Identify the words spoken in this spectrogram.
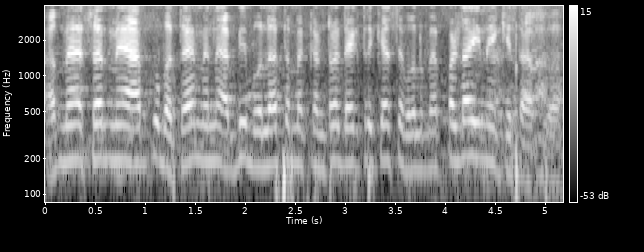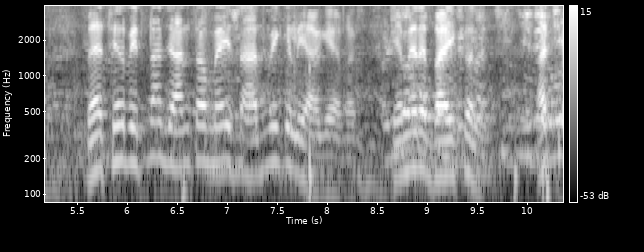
अब मैं, सर, मैं आपको बताया, मैंने अभी बोला तो मैं कंट्राडेक्टरी कैसे बोलूँ? मैं पढ़ा ही नहीं किताब को। मैं सिर्फ़ इतना जानता हूँ मैं इस आदमी के लिए आ गया बस। ये मेरे भाई को अच्छी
